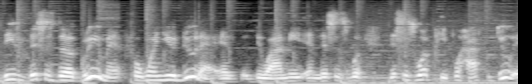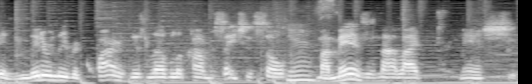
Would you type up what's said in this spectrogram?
these this is the agreement for when you do that. Is do I need and this is what this is what people have to do. It literally requires this level of conversation. So yes. my man's is not like, man, shit,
